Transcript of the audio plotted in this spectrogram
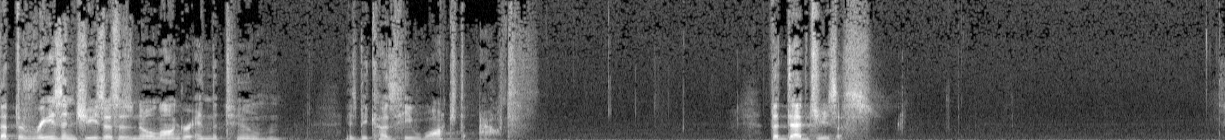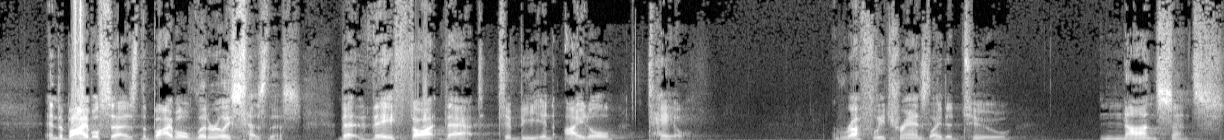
that the reason Jesus is no longer in the tomb is because he walked out. The dead Jesus. And the Bible says, the Bible literally says this, that they thought that to be an idle tale. Roughly translated to nonsense.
